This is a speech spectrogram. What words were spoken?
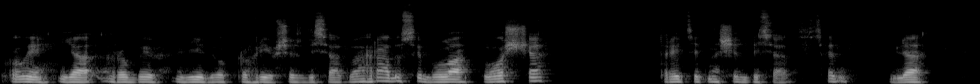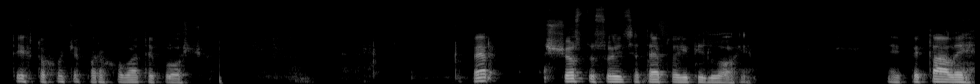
Коли я робив відео про грів 62 градуси, була площа 30 на 60. Це для тих, хто хоче порахувати площу. Тепер, що стосується теплої підлоги. Е, Питали,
